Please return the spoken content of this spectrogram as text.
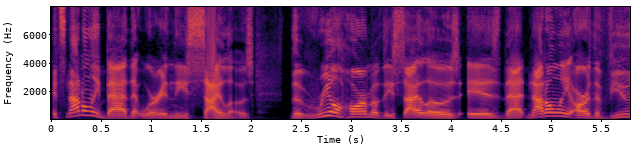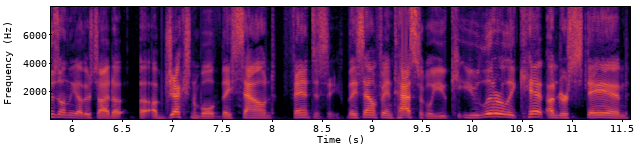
it's not only bad that we're in these silos. The real harm of these silos is that not only are the views on the other side uh, objectionable, they sound fantasy. They sound fantastical. You you literally can't understand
